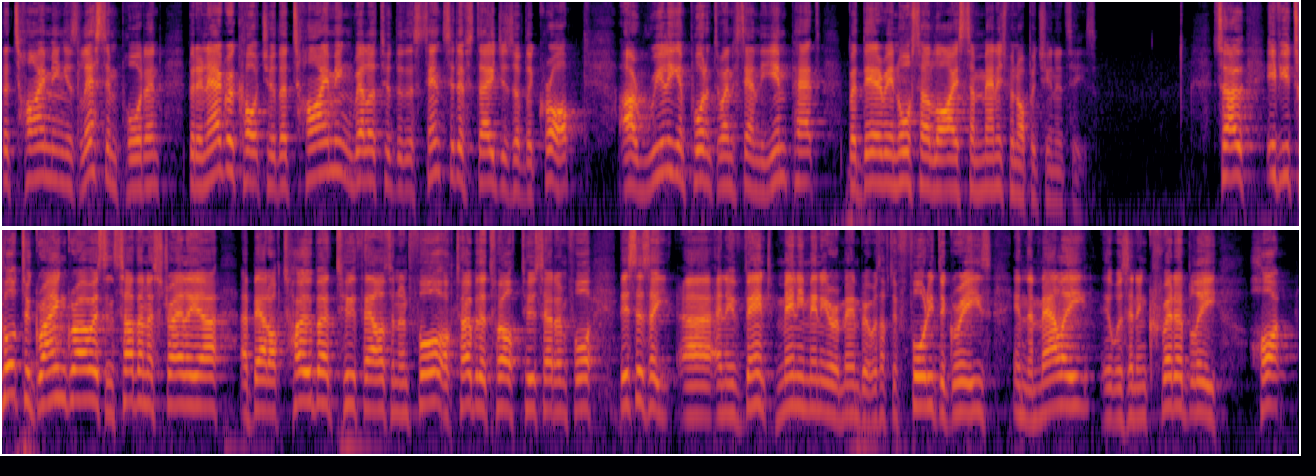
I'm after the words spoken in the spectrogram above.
the timing is less important, but in agriculture, the timing relative to the sensitive stages of the crop are really important to understand the impact, but therein also lies some management opportunities. So if you talk to grain growers in southern Australia about October 2004, October the 12th, 2004, this is a, uh, an event many, many remember. It was up to 40 degrees in the Mallee. It was an incredibly hot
